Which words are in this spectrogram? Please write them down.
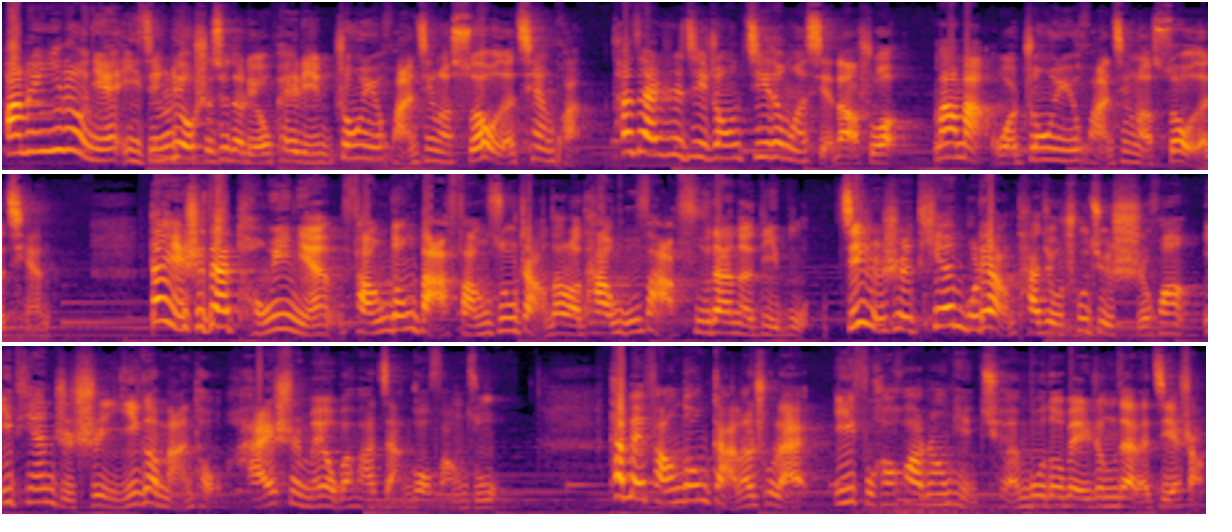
二零一六年，已经六十岁的刘培林终于还清了所有的欠款。他在日记中激动地写道：“说妈妈，我终于还清了所有的钱。”但也是在同一年，房东把房租涨到了他无法负担的地步。即使是天不亮，他就出去拾荒，一天只吃一个馒头，还是没有办法攒够房租。他被房东赶了出来，衣服和化妆品全部都被扔在了街上。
